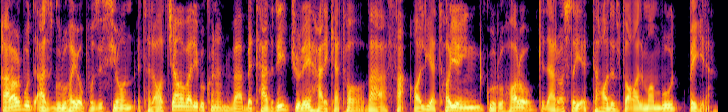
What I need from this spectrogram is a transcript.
قرار بود از گروه های اپوزیسیون اطلاعات جمع آوری بکنن و به تدریج جلوی حرکت ها و فعالیت های این گروه ها رو که در راستای اتحاد دو آلمان بود بگیرن.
